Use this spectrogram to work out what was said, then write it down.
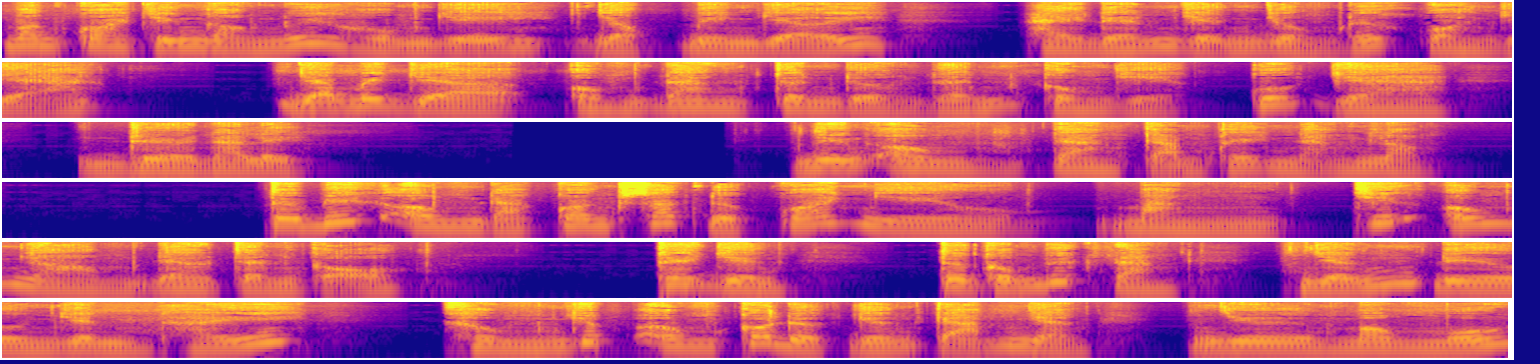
băng qua những ngọn núi hùng vĩ dọc biên giới hay đến những vùng đất hoang dã. Và bây giờ ông đang trên đường đến công việc quốc gia Denali. Nhưng ông đang cảm thấy nặng lòng. Tôi biết ông đã quan sát được quá nhiều bằng chiếc ống nhòm đeo trên cổ. Thế nhưng, tôi cũng biết rằng những điều nhìn thấy không giúp ông có được những cảm nhận như mong muốn.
